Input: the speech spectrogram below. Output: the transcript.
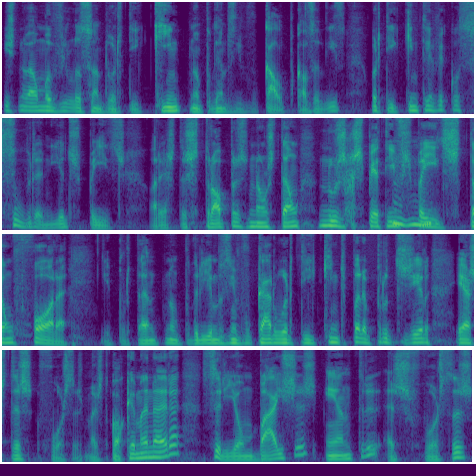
Isto não é uma violação do artigo 5 não podemos invocá-lo por causa disso. O artigo 5 tem a ver com a soberania dos países. Ora, estas tropas não estão nos respectivos uhum. países, estão fora. E, portanto, não poderíamos invocar o artigo 5 para proteger estas forças. Mas, de qualquer maneira, seriam baixas entre as forças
